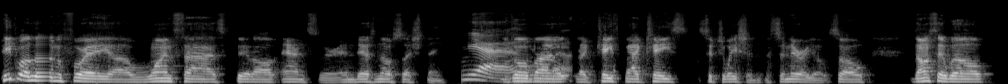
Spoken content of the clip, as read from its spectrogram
people are looking for a uh, one size fit all answer, and there's no such thing. Yeah, you go by a case by case situation, a scenario. So don't say, "Well,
